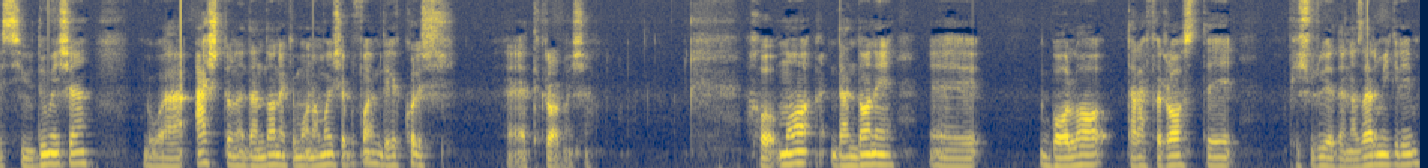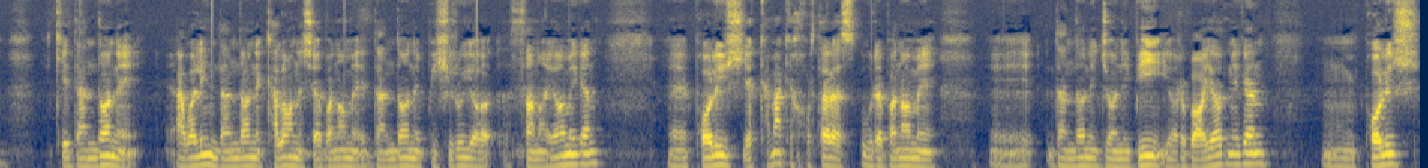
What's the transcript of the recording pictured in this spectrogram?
سی دو میشه و اشت دانه دندانه که ما نامایش بفهمیم دیگه کلش تکرار میشه. خب ما دندان بالا طرف راست پیشروی در نظر می‌گیریم که دندان اولین دندان کلانش به نام دندان پیشرو یا ثنایا میگن. پالیش یک کمک خورتر است او را به نام دندان جانبی یا رباعیات میگن. پالیش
